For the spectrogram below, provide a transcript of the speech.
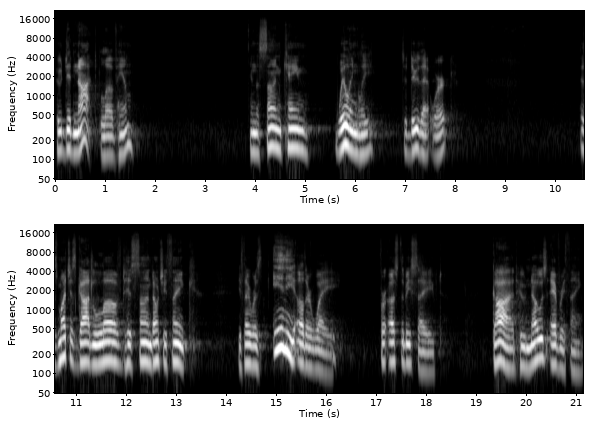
who did not love Him. And the Son came willingly to do that work. As much as God loved His Son, don't you think if there was any other way for us to be saved, God, who knows everything,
